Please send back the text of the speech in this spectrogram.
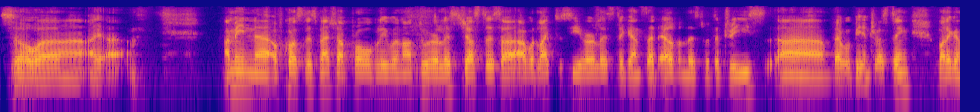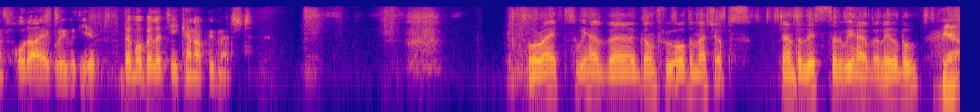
So uh, I. I mean, uh, of course, this matchup probably will not do her list justice. Uh, I would like to see her list against that Elven list with the trees. Uh, that would be interesting. But against Frode, I agree with you. The mobility cannot be matched. All right, we have uh, gone through all the matchups and the lists that we have available. Yeah,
